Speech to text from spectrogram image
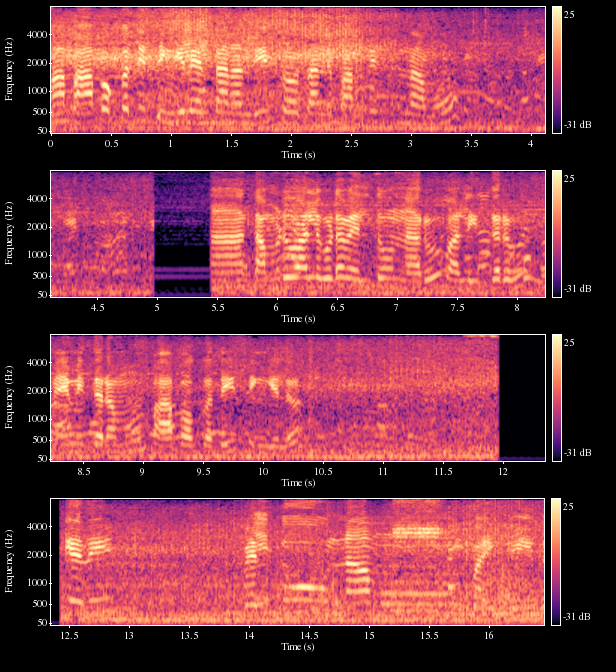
మా పాప ఒక్కటి సింగిల్ వెళ్తానంది సో తన్ని పంపిస్తున్నాము ఆ, తమ్ముడు వాళ్ళు కూడా వెళ్తూ ఉన్నారు వాళ్ళిద్దరు మేమిద్దరము పాప ఒకటి సింగిల్ అది వెళ్తూ ఉన్నాము బైక్ మీద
